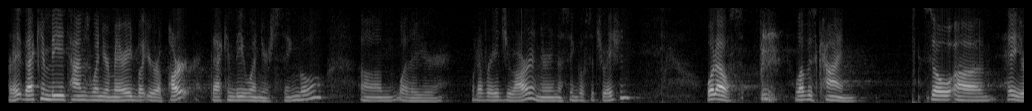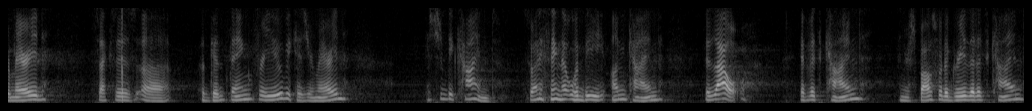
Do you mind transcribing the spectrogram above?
Right? That can be times when you're married but you're apart. That can be when you're single, um, whether you're whatever age you are and you're in a single situation. What else? Love is kind. So, uh, hey, you're married. Sex is uh, a good thing for you because you're married. It should be kind. So anything that would be unkind is out. If it's kind and your spouse would agree that it's kind,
